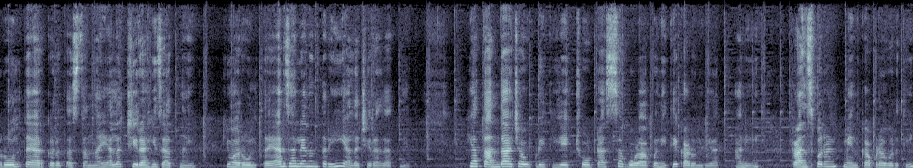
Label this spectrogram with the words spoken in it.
रोल तयार करत असताना याला चिराही जात नाही किंवा रोल तयार झाल्यानंतरही याला चिरा जात नाहीत. ह्या तांदळाच्या उकडीतील एक छोटासा गोळा आपण इथे काढून घेऊयात आणि ट्रान्सपरंट मेन कापडावरती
